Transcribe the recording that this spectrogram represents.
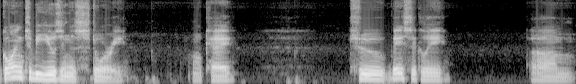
going to be using this story, okay, to basically um,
